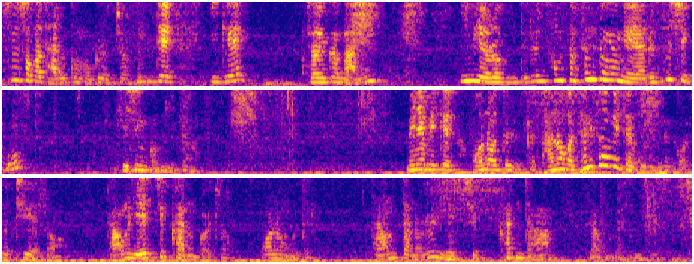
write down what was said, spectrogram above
순서가 다르고 뭐 그렇죠. 근데 이게 저희가 많이 이미 여러분들은 성성 생성형 AI를 쓰시고 계신 겁니다. 왜냐면 이게 언어들 그러니까 단어가 생성이 되고 있는 거죠 뒤에서 다음을 예측하는 거죠 언어 모델 다음 단어를 예측한다라고 말씀드렸습니다.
